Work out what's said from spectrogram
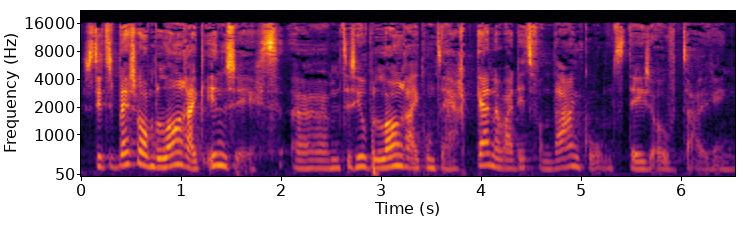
Dus dit is best wel een belangrijk inzicht. Uh, het is heel belangrijk om te herkennen waar dit vandaan komt, deze overtuiging.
